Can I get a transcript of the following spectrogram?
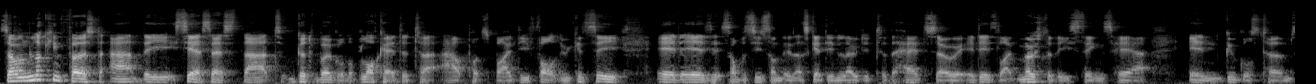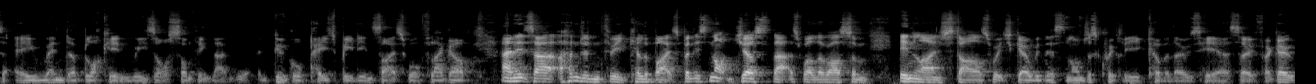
So I'm looking first at the CSS that Gutenberg or the block editor outputs by default. And we can see it is, it's obviously something that's getting loaded to the head. So it is like most of these things here in Google's terms, a render blocking resource, something that Google PageSpeed Insights will flag up. And it's uh, 103 kilobytes, but it's not just that as well. There are some inline styles which go with this, and I'll just quickly cover those here. So if I go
